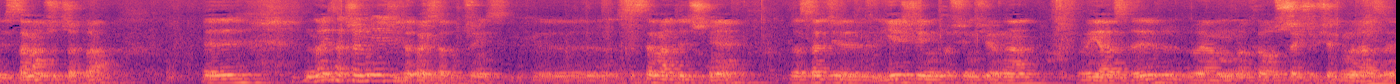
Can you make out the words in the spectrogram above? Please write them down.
jest sama przyczepa. Yy, no i zacząłem jeździć do państwa Buczyńskich yy, systematycznie. W zasadzie jesień poświęciłem na wyjazdy, byłem około 6-7 razy.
